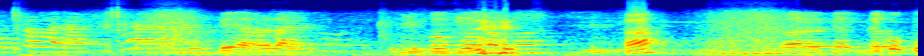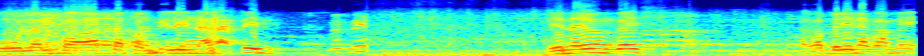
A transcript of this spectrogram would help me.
pong umawak ng pera. Hindi, ano lang. ha? Naku, kulang pa ata pambili natin. Yan na yun guys. Nakabili na kami.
